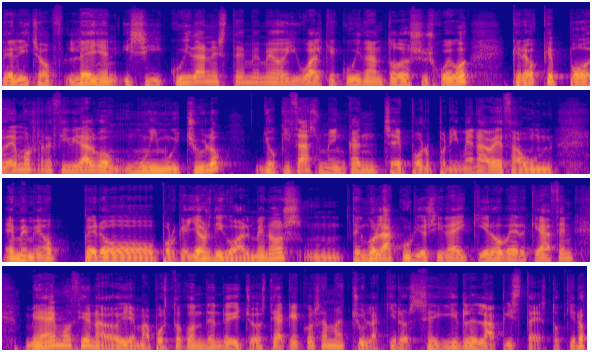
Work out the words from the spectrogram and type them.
de League of Legends. Y si cuidan este MMO igual que cuidan todos sus juegos, creo que podemos recibir algo muy, muy chulo. Yo quizás me enganche por primera vez a un MMO, pero porque ya os digo, al menos mm, tengo la curiosidad y quiero ver qué hacen. Me ha emocionado, oye, me ha puesto contento y he dicho, hostia, qué cosa más chula. Quiero seguirle la pista a esto, quiero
